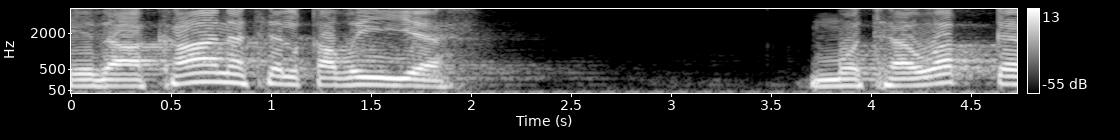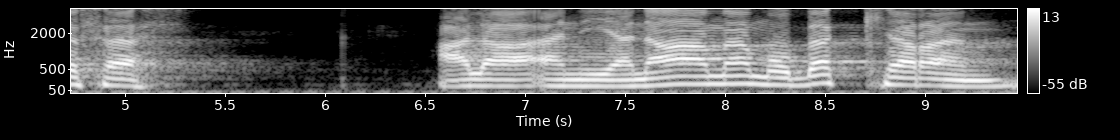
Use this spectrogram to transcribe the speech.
إذا كانت القضية متوقفة على أن ينام مبكرا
